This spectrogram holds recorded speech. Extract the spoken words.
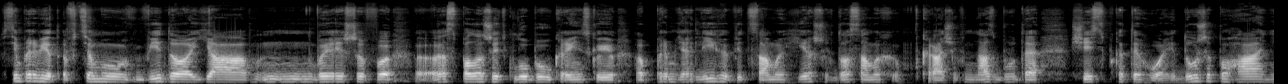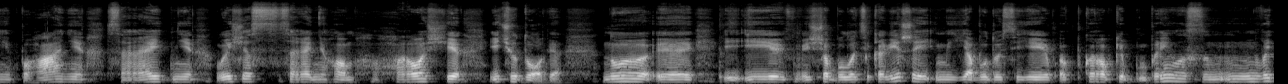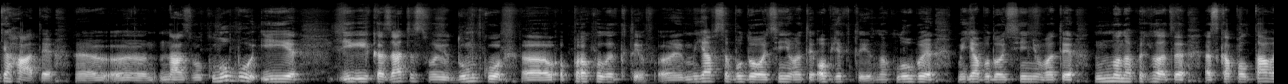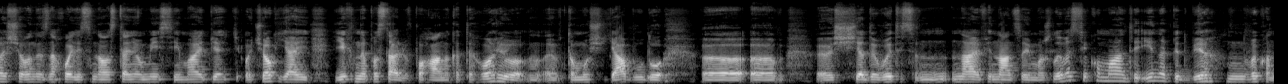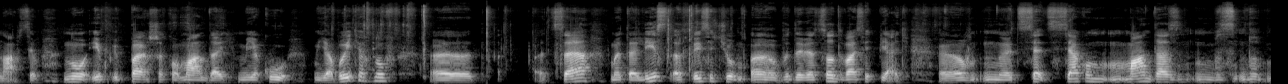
Всім привіт! В цьому відео я вирішив е, розположити клуби української е, прем'єр-ліги від самих гірших до самих кращих. У нас буде 6 категорій. Дуже погані, погані, середні, вище середнього, хороші і чудові. Ну е, і, і, і щоб було цікавіше, я буду з цієї коробки Pringles витягати е, е, назву клубу і, і казати свою думку про колектив. Я все буду оцінювати об'єктивно. Клуби я буду оцінювати, ну, наприклад, СК Полтава, що вони знаходяться на останньому місці і мають 5 очок. Я їх не поставлю в погану категорію, тому що я буду ще дивитися на фінансові можливості команди і на підбір виконавців. Ну і, перша команда, яку я витягнув. Е, це Металіст 1925. Е, Ця, ця команда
